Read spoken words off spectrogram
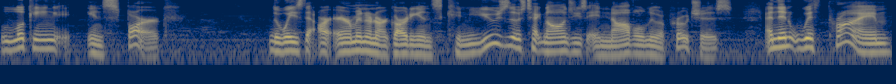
looking in Spark the ways that our airmen and our guardians can use those technologies in novel new approaches. And then with Prime,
